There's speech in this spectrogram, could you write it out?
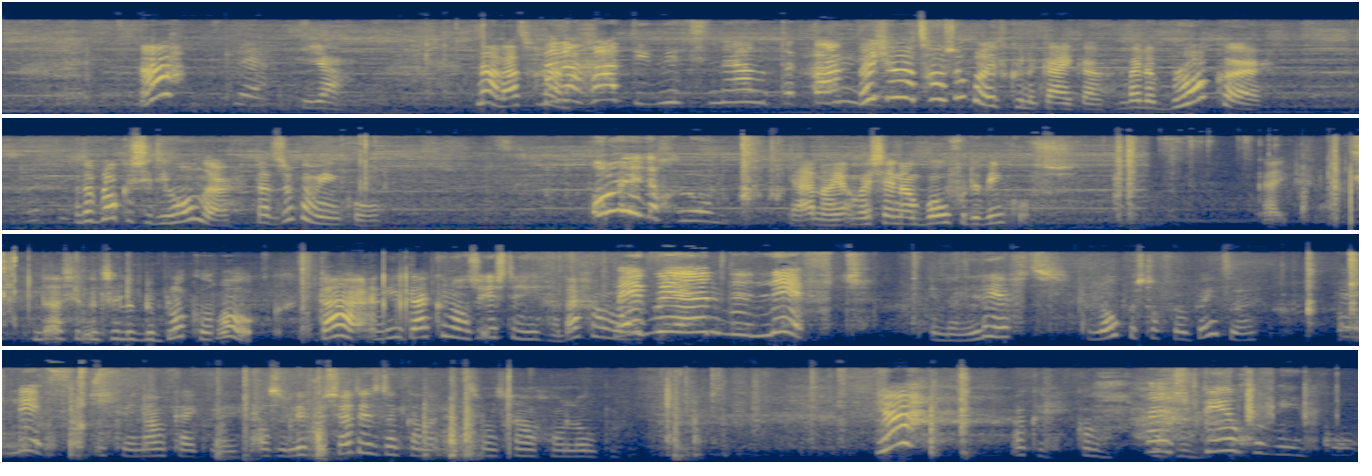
Ah? Ja. Ja. Nou, laten we Maar gaan. dan gaat hij niet snel. Dat kan. Weet je waar we trouwens ook wel even kunnen kijken? Bij de Blokker. Want de Blokker zit hieronder. Dat is ook een winkel. Onder de grond. Ja, nou ja, wij zijn nou boven de winkels. Kijk. Daar zit natuurlijk de Blokker ook. Daar, en die, daar kunnen we als eerste heen gaan. Daar gaan we Maar ik wil in de lift. in de lift. Lopen is toch veel beter? Oké, Een lift. nou kijken we even. Als de lift bezet is, dan kan het niet. Want gaan we gewoon lopen. Ja? Oké, kom op. Een speelgoedwinkel.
